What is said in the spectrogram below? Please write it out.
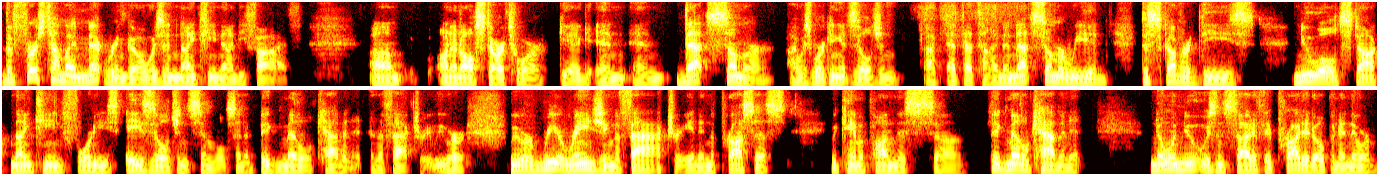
the first time I met Ringo was in 1995 um, on an All Star Tour gig, and and that summer I was working at Zildjian at, at that time, and that summer we had discovered these new old stock 1940s A Zildjian cymbals in a big metal cabinet in the factory. We were we were rearranging the factory, and in the process we came upon this uh, big metal cabinet. No one knew it was inside it. They pried it open, and they were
